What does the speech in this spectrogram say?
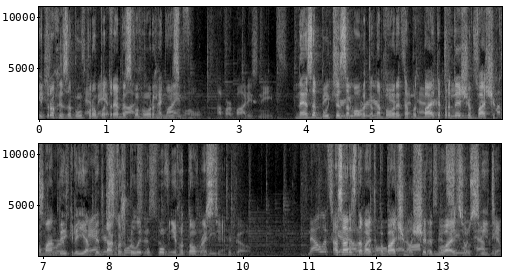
і трохи забув про потреби свого організму. Не забудьте замовити набори та подбайте про те, щоб ваші команди і клієнти також були у повній готовності. А зараз давайте побачимо, що відбувається у світі.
